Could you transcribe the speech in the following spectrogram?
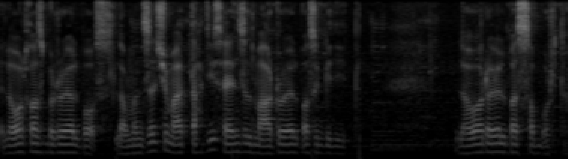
اللي هو الخاص بال Royal Pass. لو منزلش مع التحديث هينزل مع ال Royal Pass الجديد. اللي هو Royal Pass Supporter.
